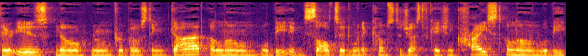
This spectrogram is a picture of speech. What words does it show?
there is no room for boasting. God alone will be exalted when it comes to justification. Christ alone will be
